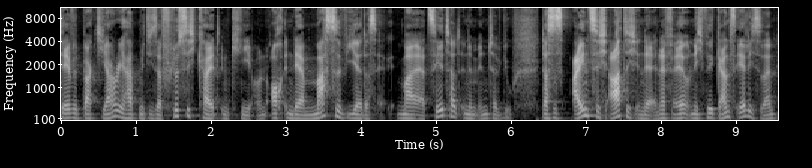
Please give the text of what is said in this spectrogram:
David Bakhtiari hat mit dieser Flüssigkeit im Knie und auch in der Masse, wie er das mal erzählt hat in einem Interview, das ist einzigartig in der NFL und ich will ganz ehrlich sein,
